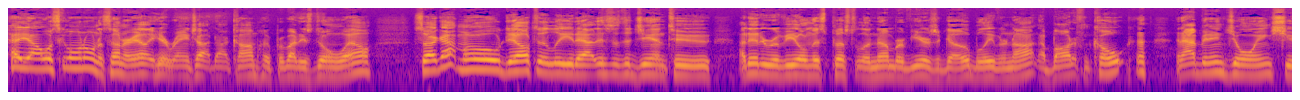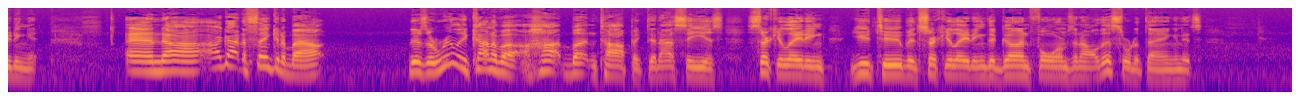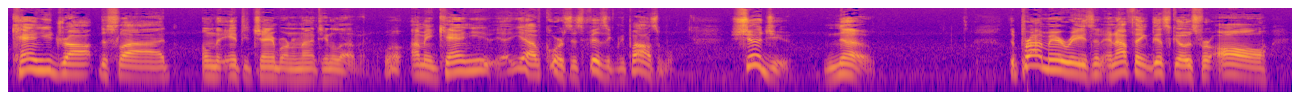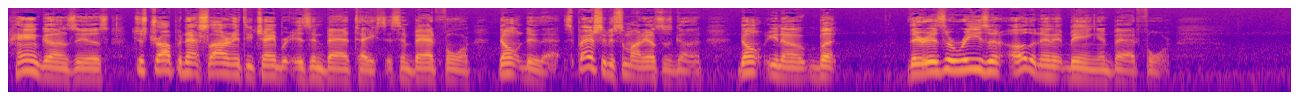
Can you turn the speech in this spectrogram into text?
Hey y'all, what's going on? It's Hunter Elliott here, rangehot.com. Hope everybody's doing well. So I got my old Delta Elite out. This is the Gen 2. I did a review on this pistol a number of years ago, believe it or not. I bought it from Colt, and I've been enjoying shooting it. And uh, I got to thinking about there's a really kind of a, a, hot button topic that I see is circulating YouTube and circulating the gun forums and all this sort of thing. And it's can you drop the slide on the empty chamber on a 1911? Well, I mean, can you? Yeah, of course, it's physically possible. Should you? No. The primary reason, and I think this goes for all handguns, is just dropping that slide on empty chamber is in bad taste. It's in bad form. Don't do that, especially to somebody else's gun. Don't, you know, but there is a reason other than it being in bad form.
